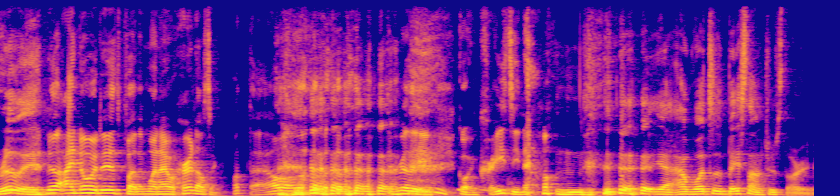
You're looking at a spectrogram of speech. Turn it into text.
Really? No, I know it is, but when I heard, I was like, "What the hell?" They're really going crazy now. yeah, and what's it based on? A true story.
